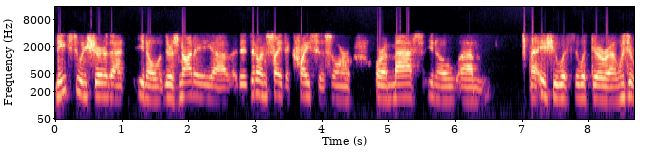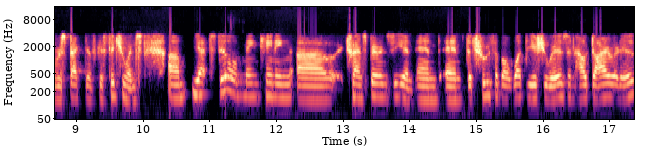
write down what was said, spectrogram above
needs to ensure that you know there's not a uh, they don't incite a crisis or or a mass you know um, uh, issue with with their uh, with their respective constituents, um, yet still maintaining uh, transparency and, and and the truth about what the issue is and how dire it is.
